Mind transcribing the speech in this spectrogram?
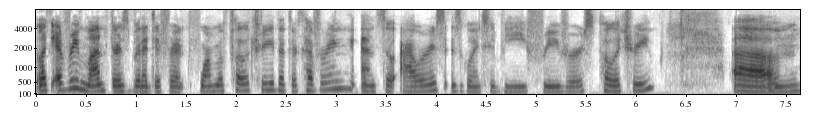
like every month there's been a different form of poetry that they're covering, and so ours is going to be free verse poetry. Um,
